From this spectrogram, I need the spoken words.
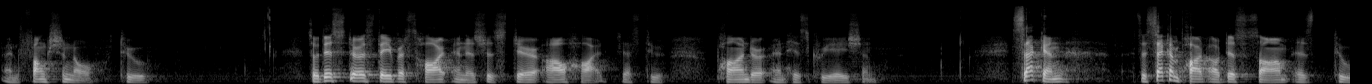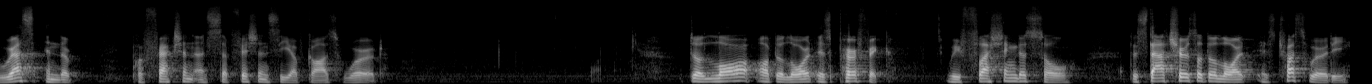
and functional too. So this stirs David's heart, and it should stir our heart just to ponder on his creation. Second, the second part of this psalm is to rest in the perfection and sufficiency of God's word. The law of the Lord is perfect, refreshing the soul. The statutes of the Lord is trustworthy,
